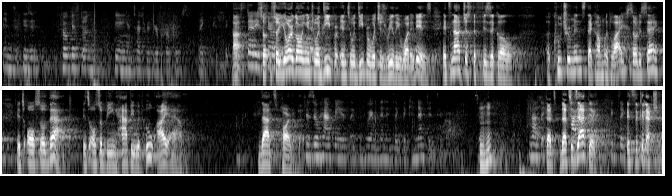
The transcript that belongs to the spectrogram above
And is it focused on being in touch with your purpose? Like the Ah, so, so you're going into a deeper, into a deeper, which is really what it is. It's not just the physical accoutrements that come with life, so to say. It's also that. It's also being happy with who I am. That's part of it. Because so happy is like with whoever, then it's like the connected to God. So hmm not that That's that's exactly. It's like It's the connection,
